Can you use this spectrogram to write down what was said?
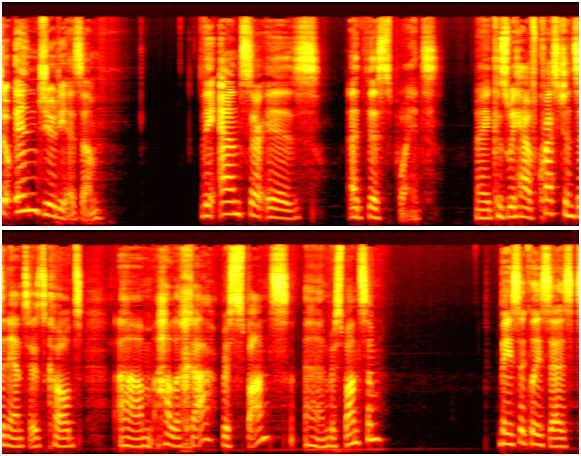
So in Judaism, the answer is at this point right? Because we have questions and answers called um, halacha, response, and responsum. Basically says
